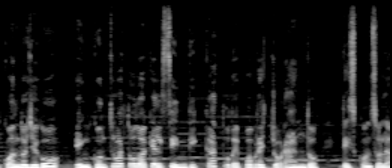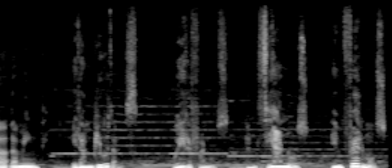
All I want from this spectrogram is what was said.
y cuando llegó encontró a todo aquel sindicato de pobres llorando desconsoladamente. Eran viudas, huérfanos, ancianos, enfermos.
